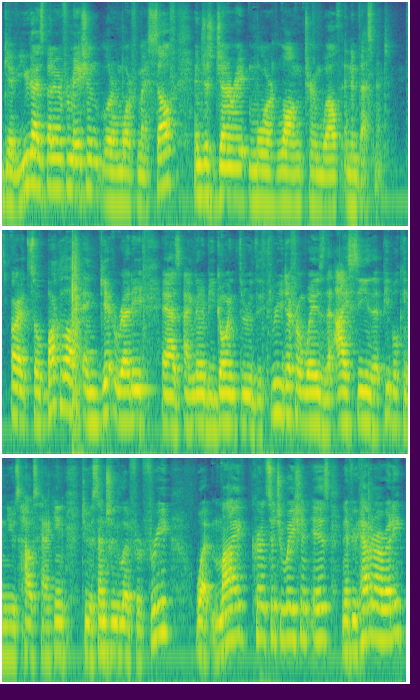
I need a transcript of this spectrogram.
give you guys better information learn more for myself and just generate more long-term wealth and investment. Alright, so buckle up and get ready as I'm going to be going through the three different ways that I see that people can use house hacking to essentially live for free what my current situation is. And if you haven't already,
